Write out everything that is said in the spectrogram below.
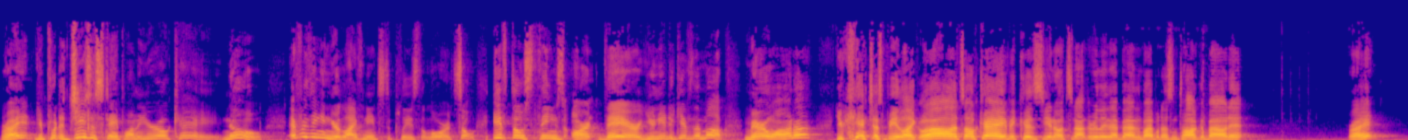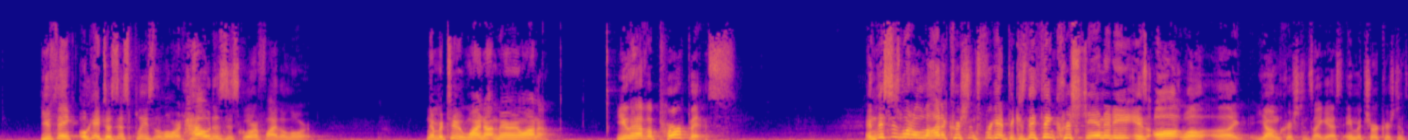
right? You put a Jesus stamp on it, you're okay. No, everything in your life needs to please the Lord. So if those things aren't there, you need to give them up. Marijuana, you can't just be like, well, it's okay because, you know, it's not really that bad and the Bible doesn't talk about it, right? You think, okay, does this please the Lord? How does this glorify the Lord? Number two, why not marijuana? You have a purpose. And this is what a lot of Christians forget because they think Christianity is all, well, uh, like young Christians, I guess, immature Christians,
